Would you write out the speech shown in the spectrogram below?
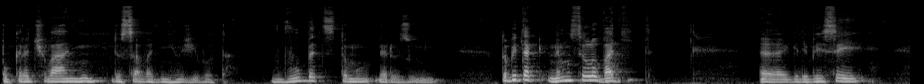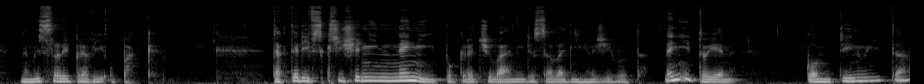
pokračování dosavadního života. Vůbec tomu nerozumí. To by tak nemuselo vadit, eh, kdyby si nemysleli pravý opak. Tak tedy vzkříšení není pokračování dosavadního života. Není to jen kontinuita,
